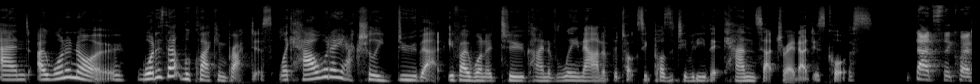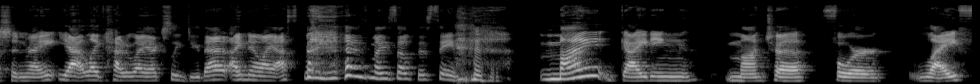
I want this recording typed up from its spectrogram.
And I want to know what does that look like in practice? Like, how would I actually do that if I wanted to kind of lean out of the toxic positivity that can saturate our discourse? That's the question, right? Yeah, like how do I actually do that? I know I ask myself the same. My guiding mantra for life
